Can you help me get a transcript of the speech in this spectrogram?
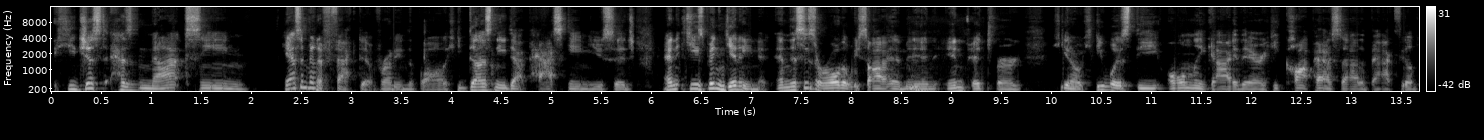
he just has not seen he hasn't been effective running the ball. He does need that pass game usage, and he's been getting it. And this is a role that we saw him in in Pittsburgh. You know, he was the only guy there. He caught passes out of the backfield.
